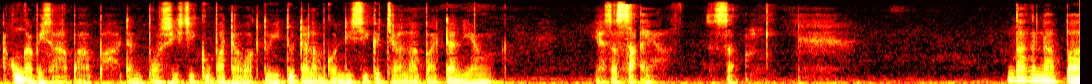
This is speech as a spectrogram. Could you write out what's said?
aku nggak bisa apa-apa. Dan posisiku pada waktu itu dalam kondisi gejala badan yang ya sesak ya sesak. Entah kenapa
